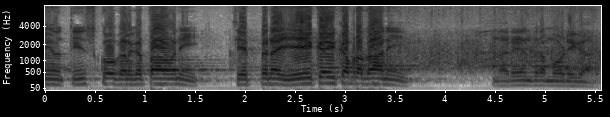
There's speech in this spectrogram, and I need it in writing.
మేము తీసుకోగలుగుతామని చెప్పిన ఏకైక ప్రధాని నరేంద్ర మోడీ గారు.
